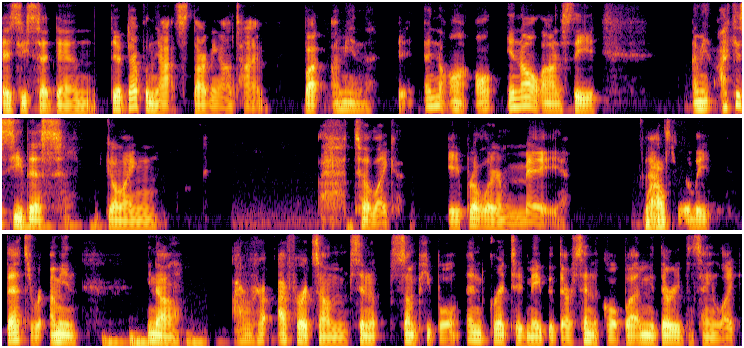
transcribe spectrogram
as you said, Dan, they're definitely not starting on time. But I mean, in all, all in all honesty, I mean, I could see this going to like April or May that's wow. really that's I mean, you know, I've heard some some people, and granted, maybe they're cynical, but I mean, they're even saying like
